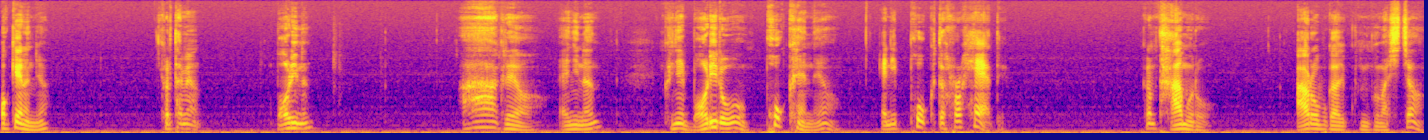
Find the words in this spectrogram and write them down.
어깨는요? 그렇다면 머리는? 아 그래요. 애니는 그냥 머리로 포크 했네요. 애니 poked her head. 그럼 다음으로 out of가 궁금하시죠?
